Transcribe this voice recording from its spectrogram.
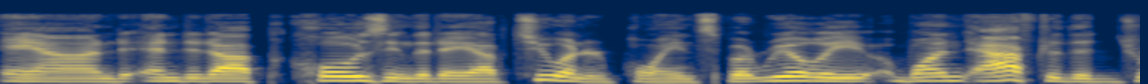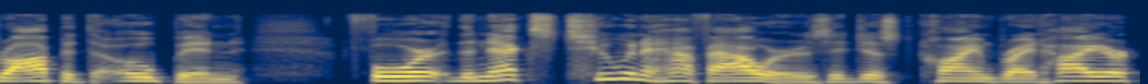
and ended up closing the day up 200 points. But really, one after the drop at the open for the next two and a half hours, it just climbed right higher.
